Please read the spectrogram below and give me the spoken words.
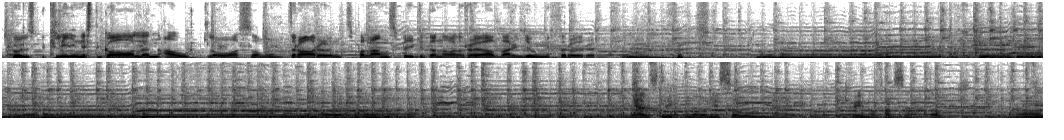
full, kliniskt galen outlaw som drar runt på landsbygden och rövar jungfrur. Det är snyggt med unison, eh, kvinnofalsett och... Ja.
